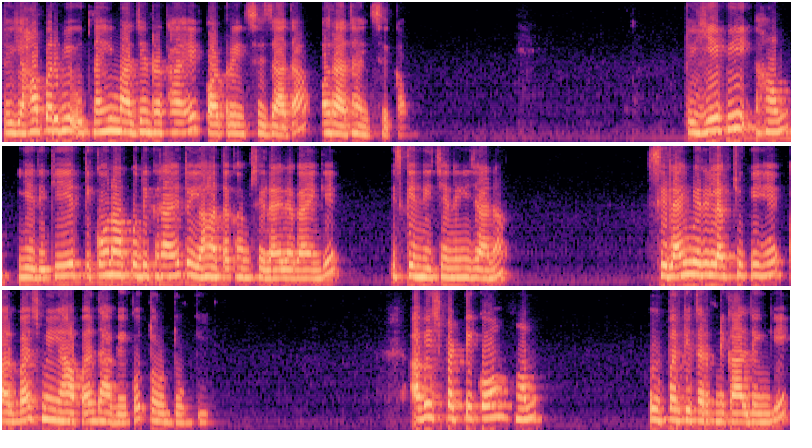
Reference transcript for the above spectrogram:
तो यहाँ पर भी उतना ही मार्जिन रखा है क्वार्टर इंच से ज़्यादा और आधा इंच से कम। तो ये भी हम, ये देखिए, ये तिकोन आपको दिख रहा है तो यहाँ तक हम सिलाई लगाएँगे। इसके नीचे नहीं जाना। सिलाई मेरी लग चुकी है और बस मैं यहाँ पर धागे को तोड़ दूँगी। अब इस पट्टी को हम ऊपर की तरफ़ निकाल देंगे।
